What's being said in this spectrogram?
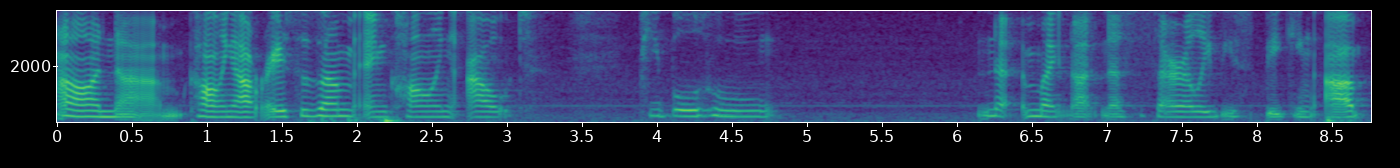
on um, calling out racism and calling out people who ne- might not necessarily be speaking up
